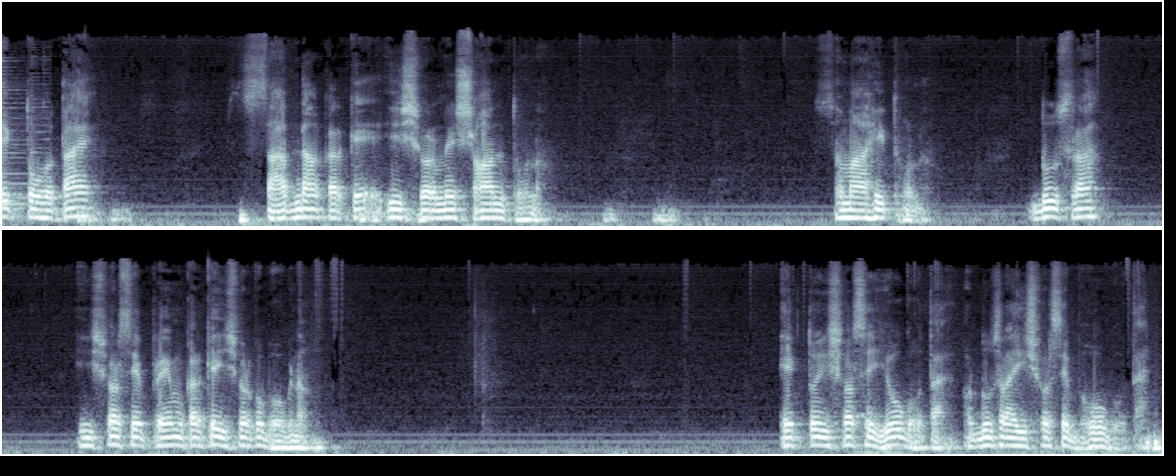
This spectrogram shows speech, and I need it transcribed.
एक तो होता है साधना करके ईश्वर में शांत होना, समाहित होना। दूसरा, ईश्वर से प्रेम करके ईश्वर को भोगना। एक तो ईश्वर से योग होता है और दूसरा, ईश्वर से भोग होता है।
